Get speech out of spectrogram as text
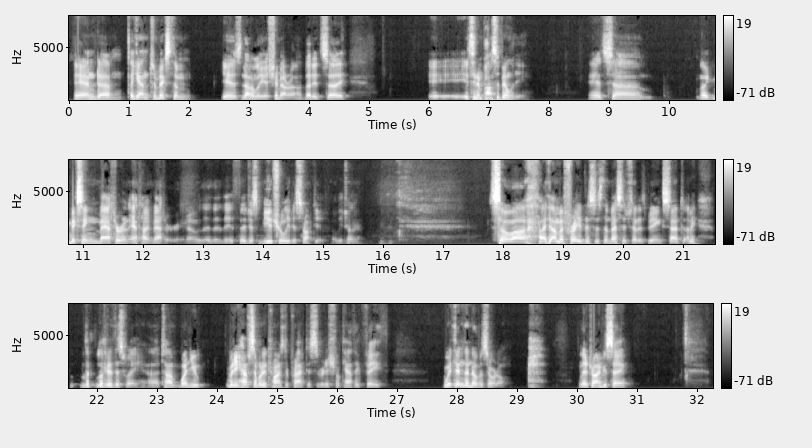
And um, again, to mix them is not only a chimera, but it's a, it's an impossibility. It's uh, like mixing matter and antimatter. You know, they're just mutually destructive of each other. Mm-hmm. So uh, I, am afraid this is the message that is being sent. I mean, look, look at it this way, uh, Tom. When you when you have somebody who tries to practice the traditional Catholic faith within the Novus Ordo, they're trying to say,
